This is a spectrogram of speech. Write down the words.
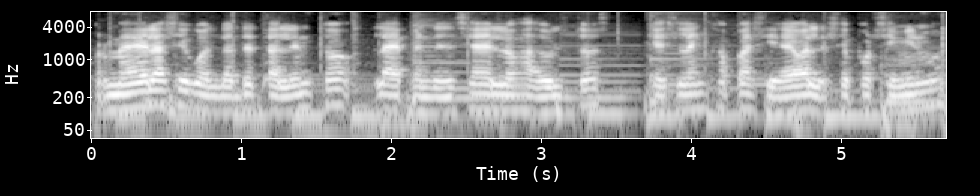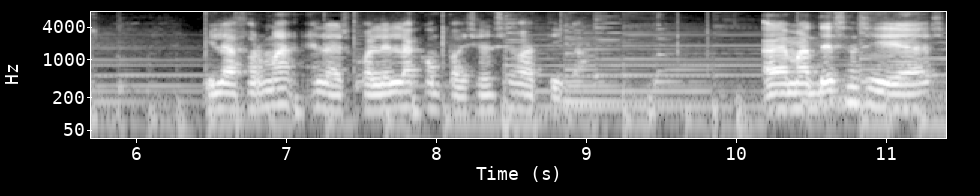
Por medio de la desigualdad de talento, la dependencia de los adultos, que es la incapacidad de valerse por sí mismos, y la forma en la cual la compasión se fatiga. Además de esas ideas,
